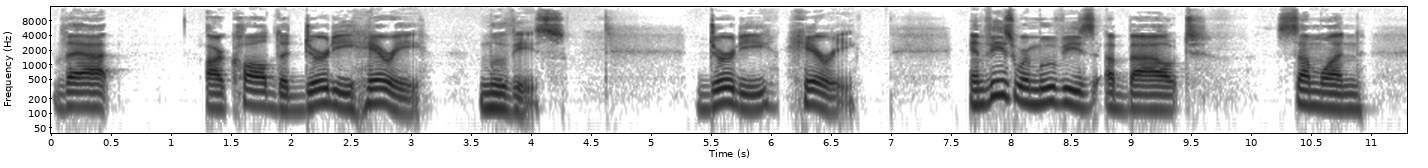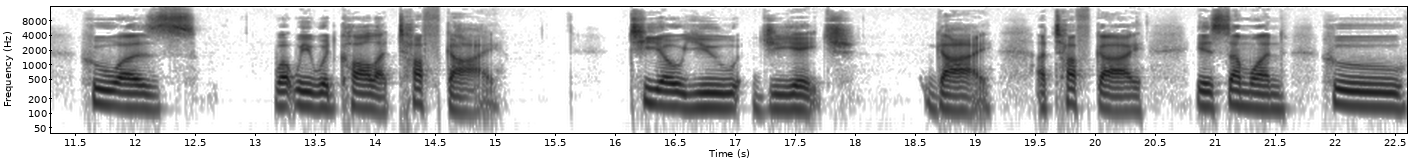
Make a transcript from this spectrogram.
that are called the Dirty Harry movies. Dirty Harry. And these were movies about someone who was what we would call a tough guy. T O U G H guy. A tough guy is someone who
